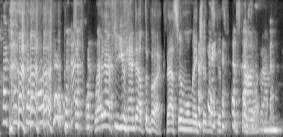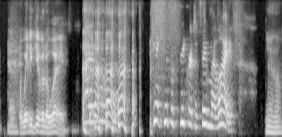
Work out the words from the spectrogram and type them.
podcast go right after you hand out the book. That's when we'll make sure this gets, this goes awesome. Yeah. A way to give it away. I Can't keep a secret to save my life. Yeah.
